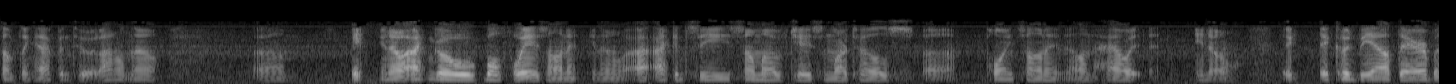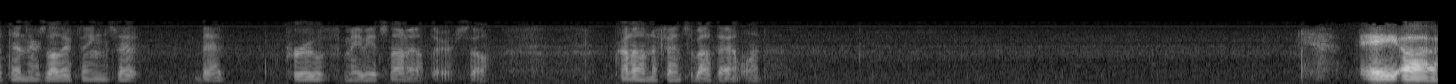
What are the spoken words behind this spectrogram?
something happened to it. I don't know. Um, you know, I can go both ways on it. You know, I, I can see some of Jason Martell's uh, points on it, on how it, you know, it it could be out there, but then there's other things that that prove maybe it's not out there. So, kind of on the fence about that one. a uh,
